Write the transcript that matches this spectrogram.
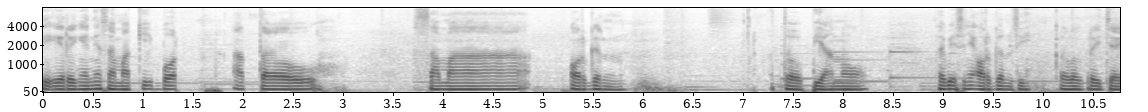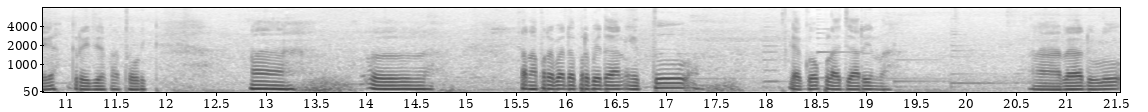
diiringinnya sama keyboard atau sama organ atau piano. Tapi biasanya organ sih kalau gereja ya gereja Katolik. Nah eh karena perbedaan-perbedaan itu ya gue pelajarin lah Nah, ada dulu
